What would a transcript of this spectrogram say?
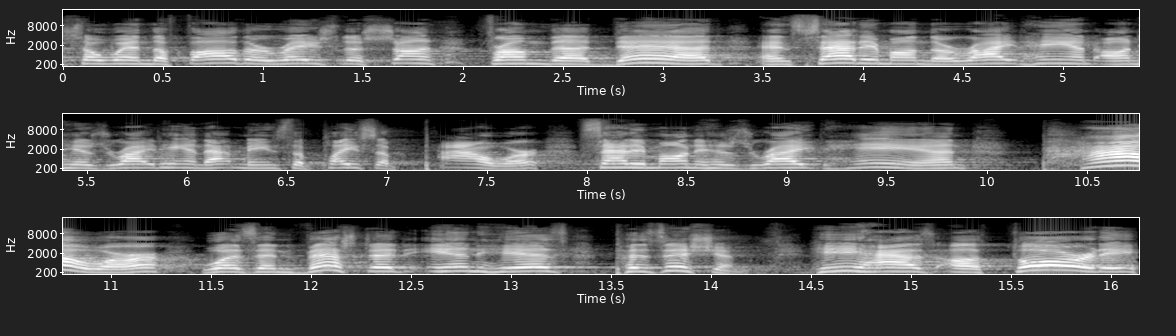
so when the Father raised the Son from the dead and sat him on the right hand, on his right hand, that means the place of power, sat him on his right hand power was invested in his position. He has authority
